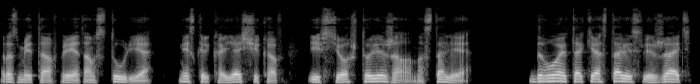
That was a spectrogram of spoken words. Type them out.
разметав при этом стулья, несколько ящиков и все, что лежало на столе. Двое так и остались лежать,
